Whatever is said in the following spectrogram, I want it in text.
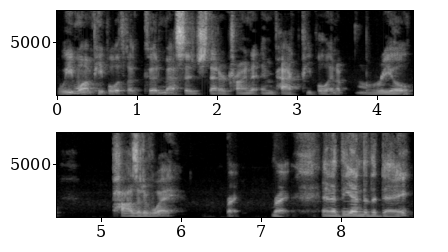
We want people with a good message that are trying to impact people in a real positive way. Right. Right. And at the end of the day,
